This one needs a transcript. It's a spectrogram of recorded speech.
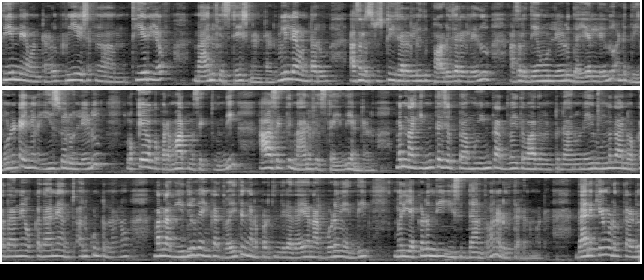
దీన్ని ఏమంటాడు? క్రియేషన్ థియరీ ఆఫ్ మేనిఫెస్టేషన్ అంటాడు. వీళ్ళే ఉంటారు. అసలు సృష్టి జరగలేదు పాడు జరగలేదు అసలు దేవుడు లేడు దయ్యం లేదు. అంటే దేవుడు అంటే ఐ మీన్ ఈశ్వరుడు లేడు. ఒకే ఒక పరమాత్మ శక్తి ఉంది. ఆ శక్తి మేనిఫెస్ట్ అయింది అంటాడు. మరి నాకు ఇంత చెప్పాము ఇంత అద్వైతవాదం వింటున్నాను నేను ఉన్నదాన్ని ఒక్కదాన్నే ఒక్కదాన్నే అనుకుంటున్నాను. మరి నాకు ఎదురుగా ఇంకా ద్వైతం కనపడుతుంది కదా నాకు గొడవ ఏంది? మరి ఎక్కడుంది ఈ సిద్ధాంతం అని అడుగుతాడనమాట దానికి ఏం అడుగుతాడు?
